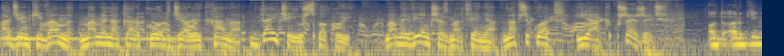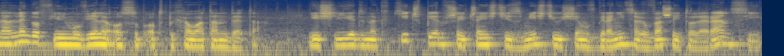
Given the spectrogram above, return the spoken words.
A dzięki wam mamy na karku oddziały Kana. Dajcie już spokój. Mamy większe zmartwienia, na przykład jak przeżyć. Od oryginalnego filmu wiele osób odpychała tandeta. Jeśli jednak kicz pierwszej części zmieścił się w granicach waszej tolerancji,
